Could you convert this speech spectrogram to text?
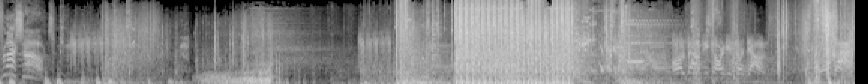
Flash out! All bounty targets are down. Well done.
